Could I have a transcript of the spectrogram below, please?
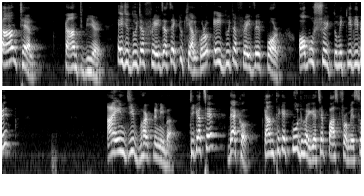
কান্ট হেল্প কান্ট বিয়ার এই যে দুইটা ফ্রেজ আছে, একটু খেয়াল করো, এই দুইটা ফ্রেজের পর অবশ্যই তুমি কি দিবে? আইএনজি ভার্বটা নিবা। ঠিক আছে? দেখো, কান থেকে কুড হয়ে গেছে পাস্ট ফর্মে সো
